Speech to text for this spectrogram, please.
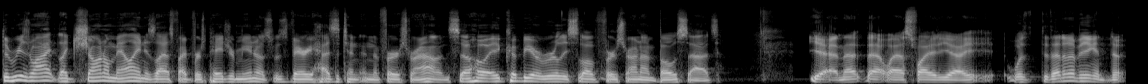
the reason why, like Sean O'Malley in his last fight versus Pedro Munhoz was very hesitant in the first round. So it could be a really slow first round on both sides. Yeah, and that, that last fight, yeah, was did that end up being a,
